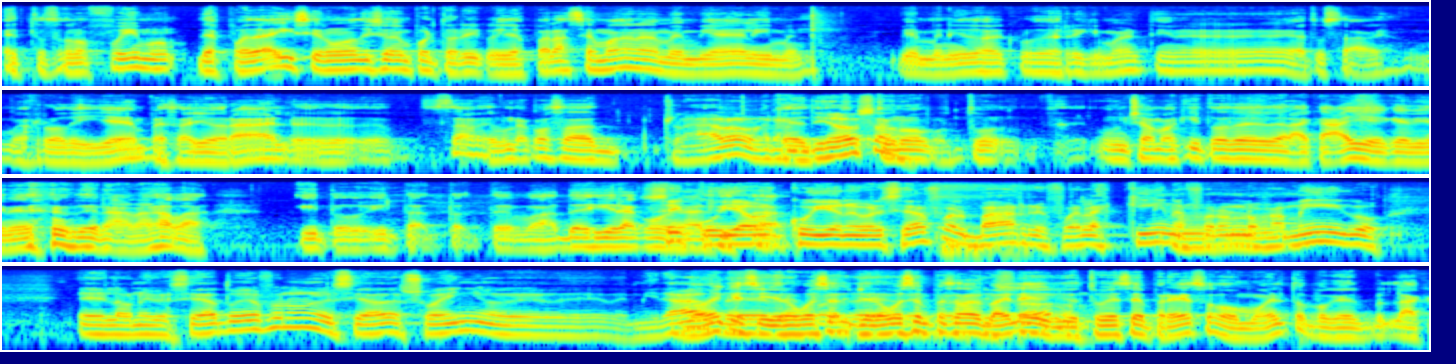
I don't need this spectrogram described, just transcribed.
Entonces nos fuimos. Después de ahí hicieron una audición en Puerto Rico. Y después de la semana me envían el email. Bienvenidos al club de Ricky Martin. eh, Ya tú sabes. Me arrodillé, empecé a llorar. eh, ¿Sabes? Una cosa claro, grandiosa. tú no- tú- un chamaquito de, de la calle que viene de la nada. Y tú y ta- ta- te vas de gira con Sí, el cuya, artista. cuya universidad fue el barrio, fue la esquina, fueron los amigos. Eh, la universidad tuya fue una universidad de sueño, de, de, de mirar. No, es que de- si yo no hubiese, de- yo no hubiese de empezado el baile, solo. yo estuviese preso o muerto, porque la,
